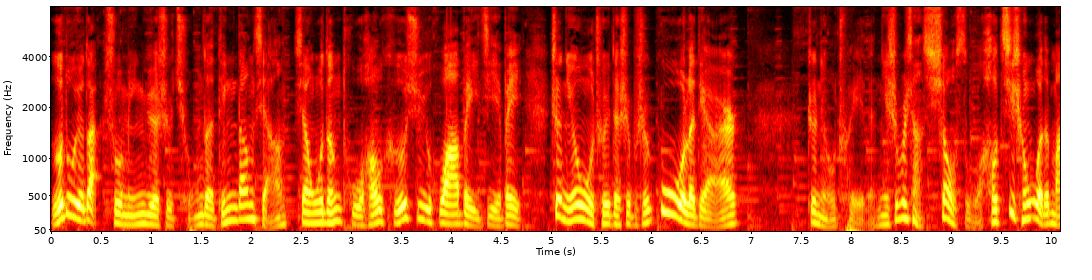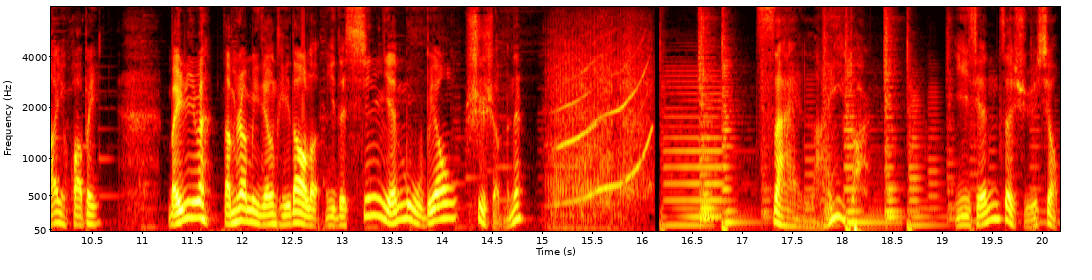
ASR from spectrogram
额度越大，说明越是穷的叮当响。像我等土豪何须花呗借呗？这牛吹的是不是过了点儿？这牛吹的，你是不是想笑死我？好继承我的蚂蚁花呗？每日一问，咱们上面已经提到了，你的新年目标是什么呢？再来一段。以前在学校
